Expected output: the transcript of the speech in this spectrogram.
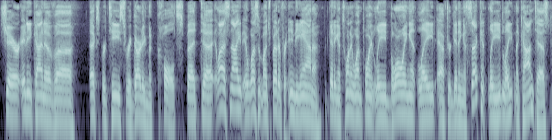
share any kind of uh, expertise regarding the Colts. But uh, last night it wasn't much better for Indiana, getting a 21 point lead, blowing it late after getting a second lead late in the contest.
